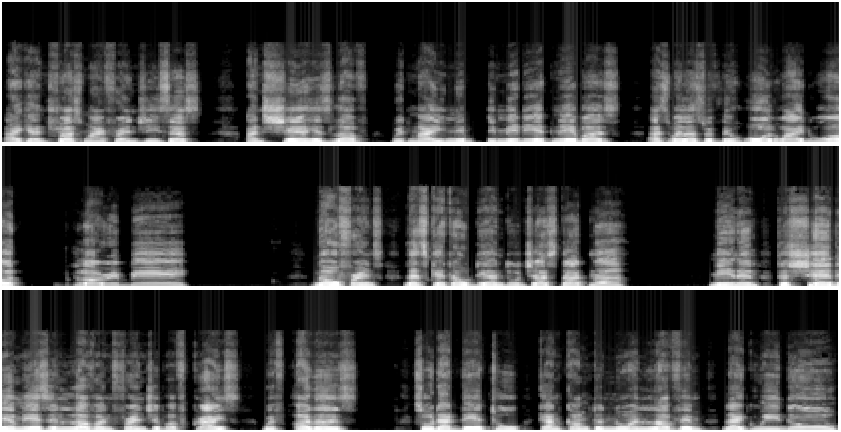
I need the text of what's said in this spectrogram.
I can trust my friend Jesus and share his love with my immediate neighbors as well as with the whole wide world. Glory be. No, friends, let's get out there and do just that now. Meaning to share the amazing love and friendship of Christ with others so that they too can come to know and love Him like we do.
